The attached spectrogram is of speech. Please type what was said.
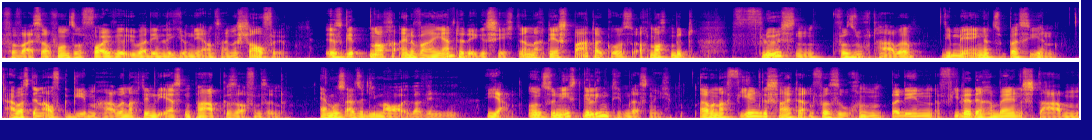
Verweis auf unsere Folge über den Legionär und seine Schaufel. Es gibt noch eine Variante der Geschichte, nach der Spartacus auch noch mit Flößen versucht habe, die Meerenge zu passieren, aber es dann aufgegeben habe, nachdem die ersten paar abgesoffen sind. Er muss also die Mauer überwinden. Ja, und zunächst gelingt ihm das nicht. Aber nach vielen gescheiterten Versuchen, bei denen viele der Rebellen starben,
